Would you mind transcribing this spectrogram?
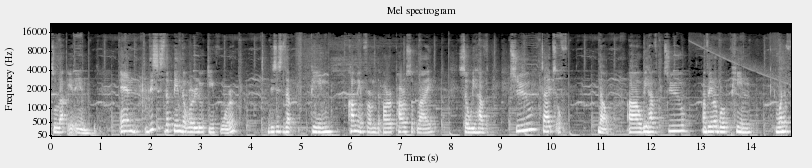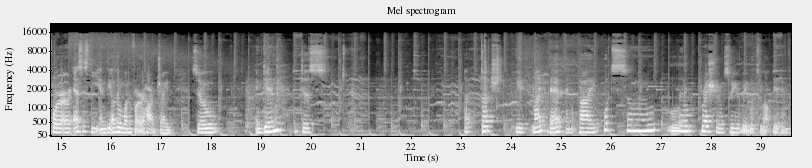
to lock it in. And this is the pin that we're looking for. This is the pin coming from the, our power supply. So we have two types of no uh, we have two available pin one for our SSD and the other one for our hard drive. So again just touch it like that and apply put some little pressure so you'll be able to lock it in.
